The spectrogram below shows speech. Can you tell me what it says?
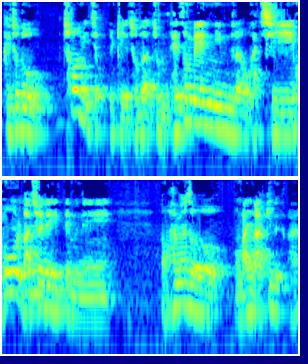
그 저도 처음이죠. 이렇게 저보다 좀 대선배님들하고 같이 호흡을 맞춰야 되기 때문에 어, 하면서 많이 맞기도 아,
